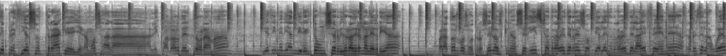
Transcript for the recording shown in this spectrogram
Este precioso track eh, llegamos al ecuador del programa. Diez y media en directo, un servidor Adrián Alegría para todos vosotros, eh, los que nos seguís a través de redes sociales, a través de la FM, a través de la web.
